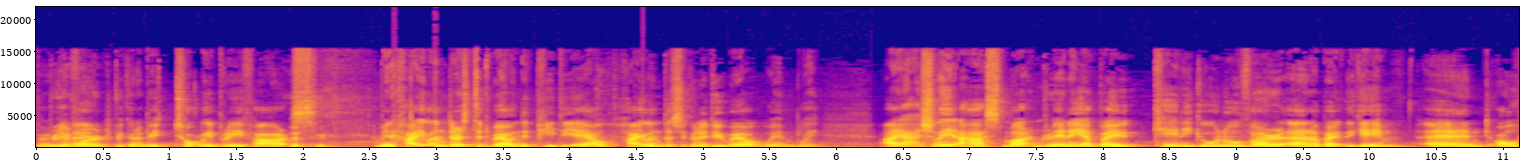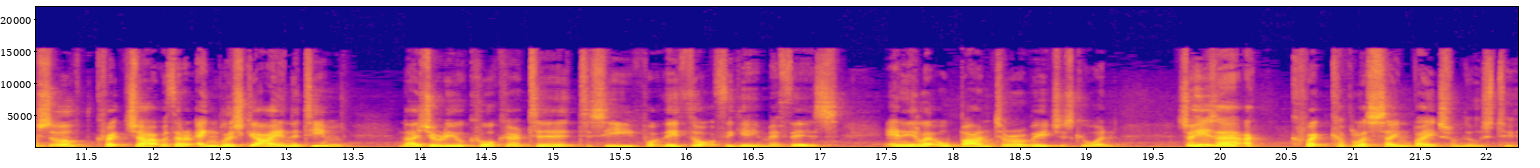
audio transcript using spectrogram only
We're we're gonna be totally Bravehearts. I mean, Highlanders did well in the PDL. Highlanders are going to do well at Wembley. I actually asked Martin Rennie about Kenny going over and about the game, and also a quick chat with our English guy in the team, Nigel Reo-Coker, to, to see what they thought of the game, if there's any little banter or wages going. So here's a, a quick couple of sound bites from those two.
